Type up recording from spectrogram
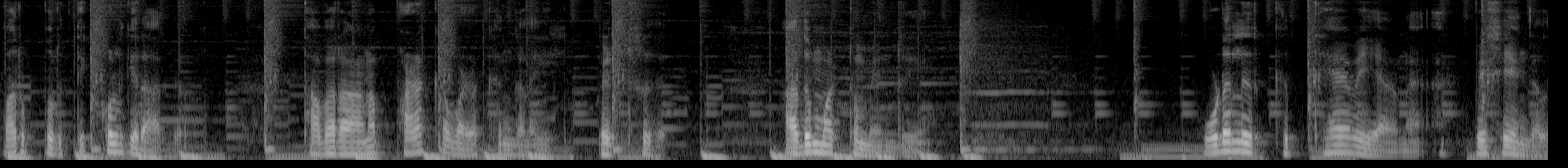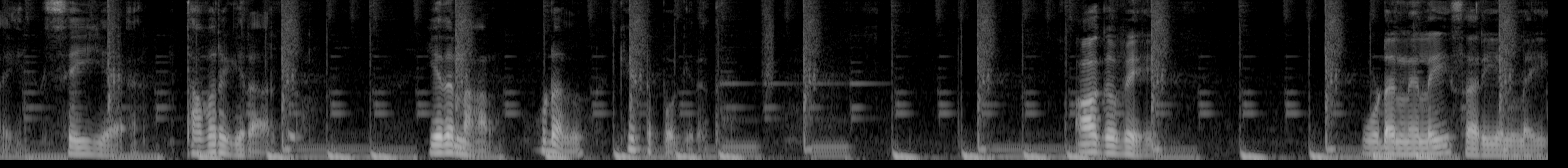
வற்புறுத்தி கொள்கிறார்கள். தவறான பழக்க வழக்கங்களை பெற்று அது மட்டுமின்றி உடலிற்கு தேவையான விஷயங்களை செய்ய தவறுகிறார்கள். இதனால் உடல் கெட்டுப்போகிறது. ஆகவே உடல்நிலை சரியில்லை.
